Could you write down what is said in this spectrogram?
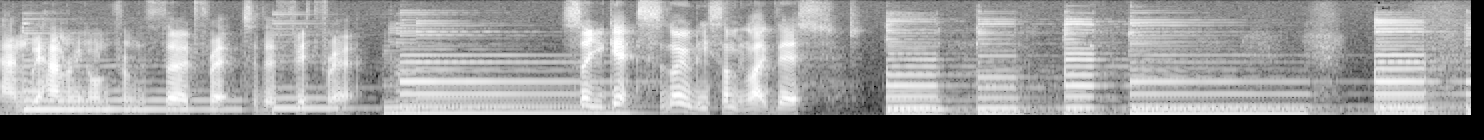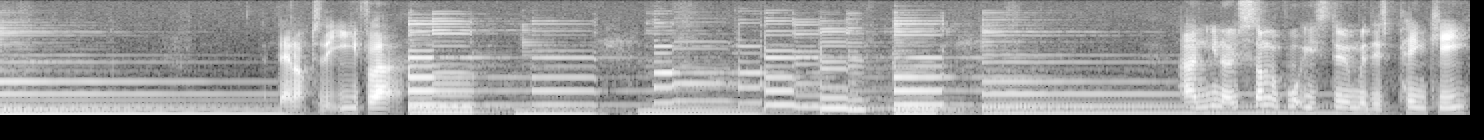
And we're hammering on from the third fret to the fifth fret. So you get slowly something like this. Then up to the E flat. And you know, some of what he's doing with his pinky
